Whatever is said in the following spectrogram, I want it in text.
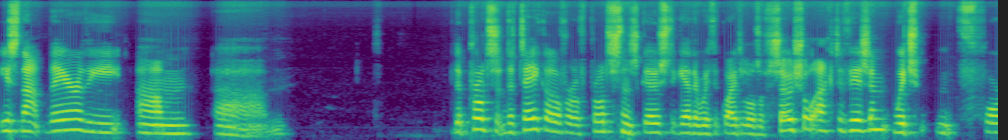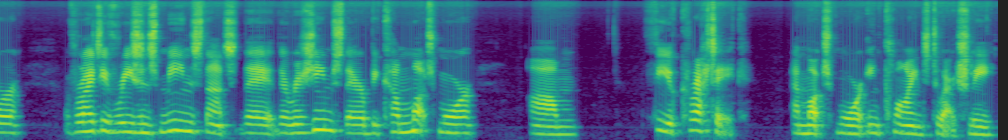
is that there the um, um, the Protestant, the takeover of Protestants goes together with quite a lot of social activism, which for a variety of reasons means that the the regimes there become much more um, theocratic and much more inclined to actually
